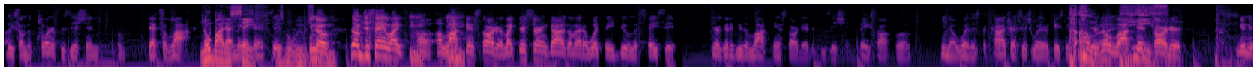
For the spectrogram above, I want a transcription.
at least on the corner position, that's a lock. Nobody's that safe, sense. is what we were You know, no, I'm just saying like uh, a locked in starter. Like there's certain guys, no matter what they do, let's face it, they're going to be the locked in starter at the position based off of you know whether it's the contract situation or the case. may be. There's no Right. locked in starter. You know,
